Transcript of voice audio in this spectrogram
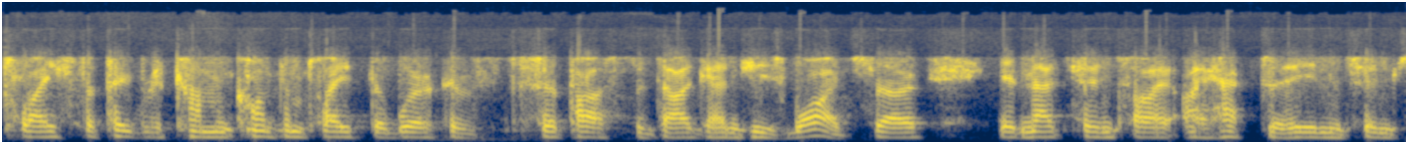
place for people to come and contemplate the work of Sir Pastor Doug and his wife. So, in that sense, I, I have to, in a sense,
